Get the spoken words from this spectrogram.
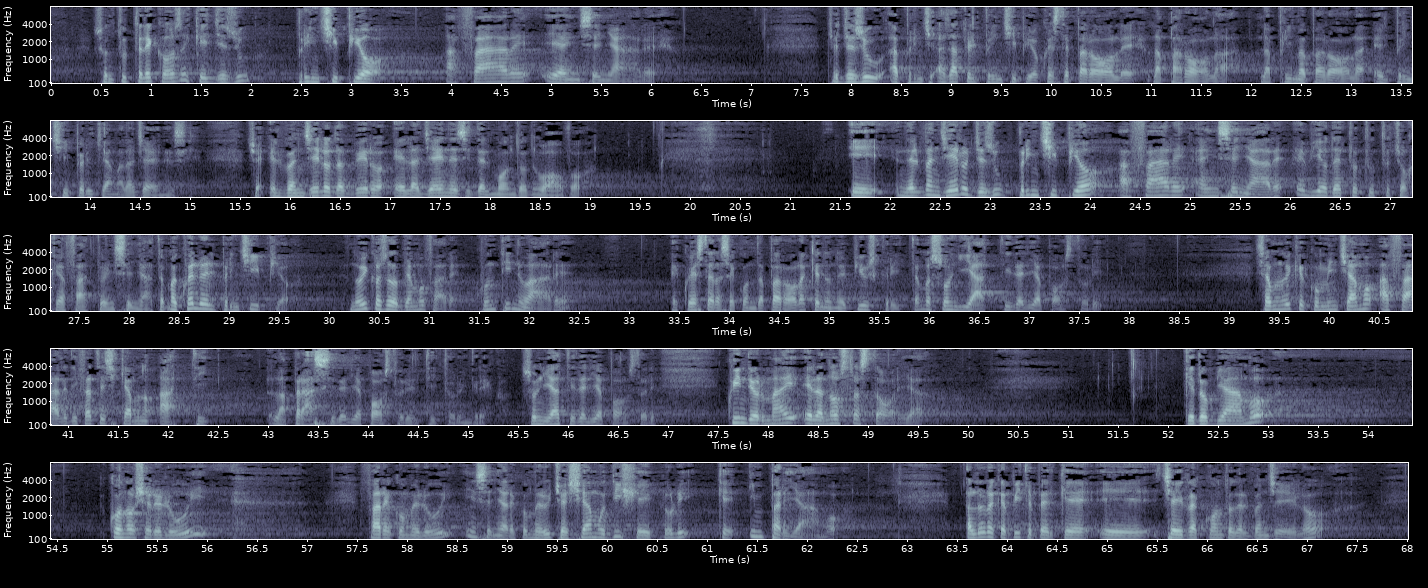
sono tutte le cose che Gesù principiò a fare e a insegnare. Cioè Gesù ha, ha dato il principio, queste parole, la parola, la prima parola e il principio richiama la Genesi. Cioè il Vangelo davvero è la Genesi del mondo nuovo. E nel Vangelo Gesù principiò a fare, a insegnare e vi ho detto tutto ciò che ha fatto e insegnato. Ma quello è il principio. Noi cosa dobbiamo fare? Continuare e questa è la seconda parola che non è più scritta, ma sono gli atti degli apostoli. Siamo noi che cominciamo a fare, di fatto si chiamano atti, la prassi degli apostoli è il titolo in greco, sono gli atti degli apostoli. Quindi ormai è la nostra storia che dobbiamo conoscere Lui, fare come Lui, insegnare come Lui, cioè siamo discepoli che impariamo allora capite perché eh, c'è il racconto del Vangelo,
